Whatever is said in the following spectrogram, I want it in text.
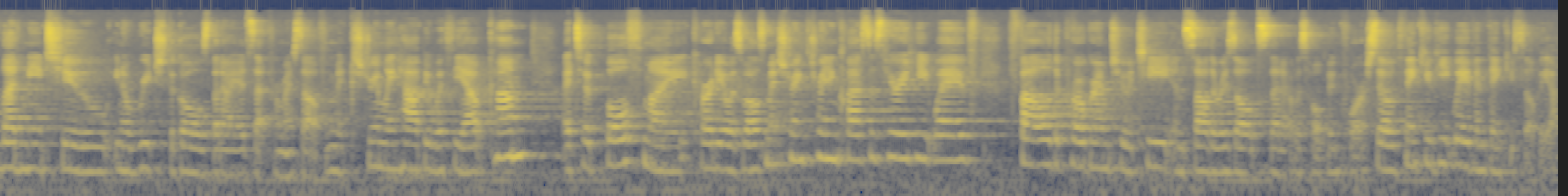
led me to you know reach the goals that I had set for myself. I'm extremely happy with the outcome. I took both my cardio as well as my strength training classes here at Heatwave followed the program to a T and saw the results that I was hoping for. So thank you Heatwave and thank you Sylvia.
